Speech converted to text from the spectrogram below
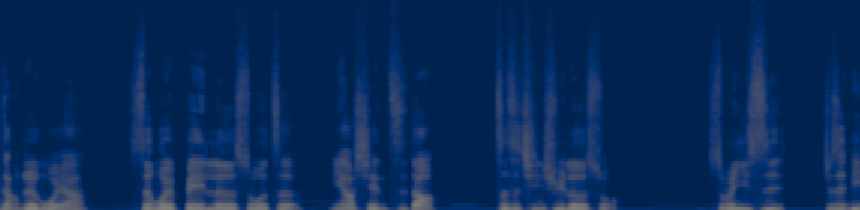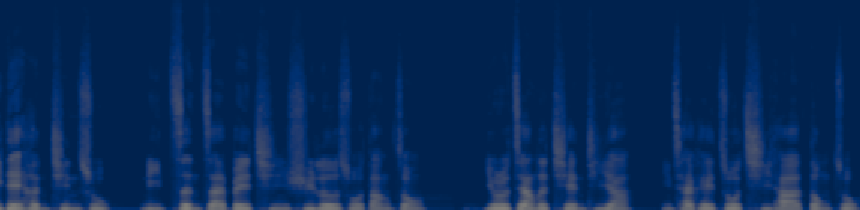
长认为啊，身为被勒索者，你要先知道这是情绪勒索。什么意思？就是你得很清楚，你正在被情绪勒索当中。有了这样的前提啊，你才可以做其他的动作。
